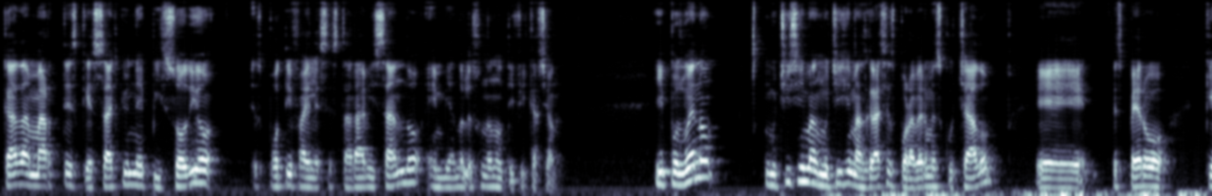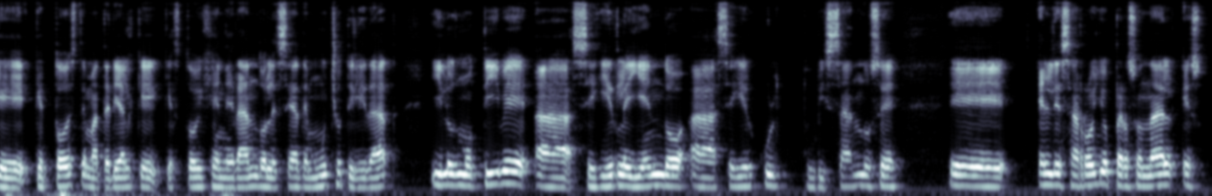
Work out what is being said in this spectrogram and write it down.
cada martes que saque un episodio, Spotify les estará avisando, enviándoles una notificación. Y pues bueno, muchísimas, muchísimas gracias por haberme escuchado. Eh, espero que, todo este material que, estoy generando les sea de mucha utilidad y los motive a seguir leyendo, a seguir culturizándose. Eh, el desarrollo personal es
